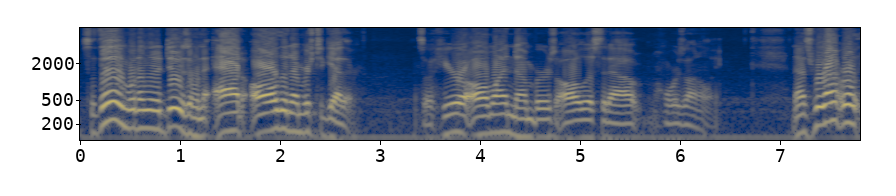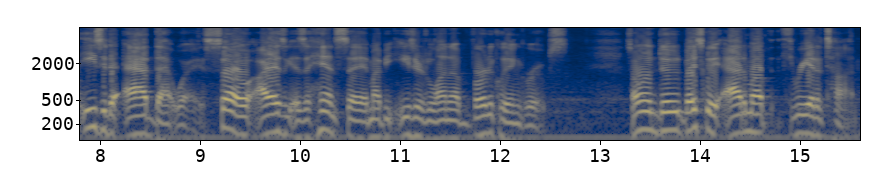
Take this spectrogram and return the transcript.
So then what I'm going to do is I'm going to add all the numbers together. So here are all my numbers all listed out horizontally. Now it's not real easy to add that way. So I, as, as a hint, say it might be easier to line up vertically in groups. So I'm going to do basically add them up three at a time.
